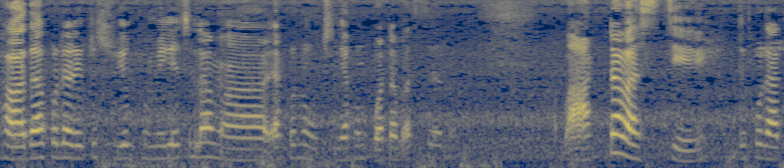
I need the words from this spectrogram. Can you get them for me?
খাওয়া দাওয়া করে আর একটু শুয়ে ঘুমিয়ে গেছিলাম আর এখনও উঠিনি এখন কটা বাজছে? আটটা বাজছে। দুপুর আট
